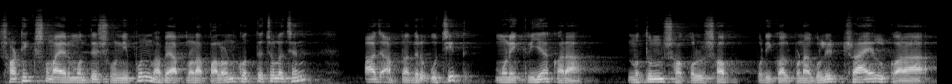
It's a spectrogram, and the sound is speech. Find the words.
সঠিক সময়ের মধ্যে সুনিপুণভাবে আপনারা পালন করতে চলেছেন। আজ আপনাদের উচিত মনে ক্রিয়া করা। নতুন সকল সব পরিকল্পনাগুলির ট্রায়াল করা।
